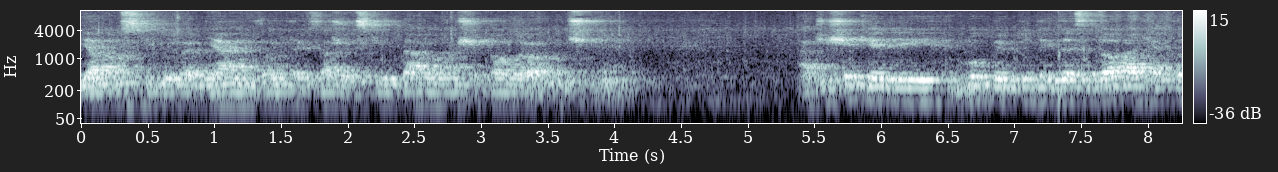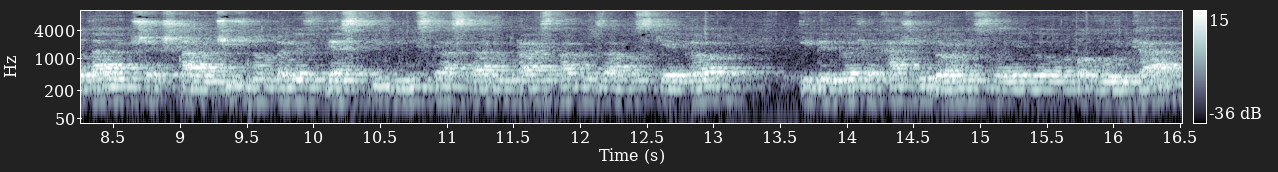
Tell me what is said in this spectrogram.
Janowski, i Wojtek Zarzycki, udało nam się to obronić. Nie? A dzisiaj, kiedy mógłbym tutaj decydować, jak to dalej przekształcić, no to jest gestii ministra Skarbu Państwa Buzanowskiego i bym powiedział, każdy broni swojego podwórka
